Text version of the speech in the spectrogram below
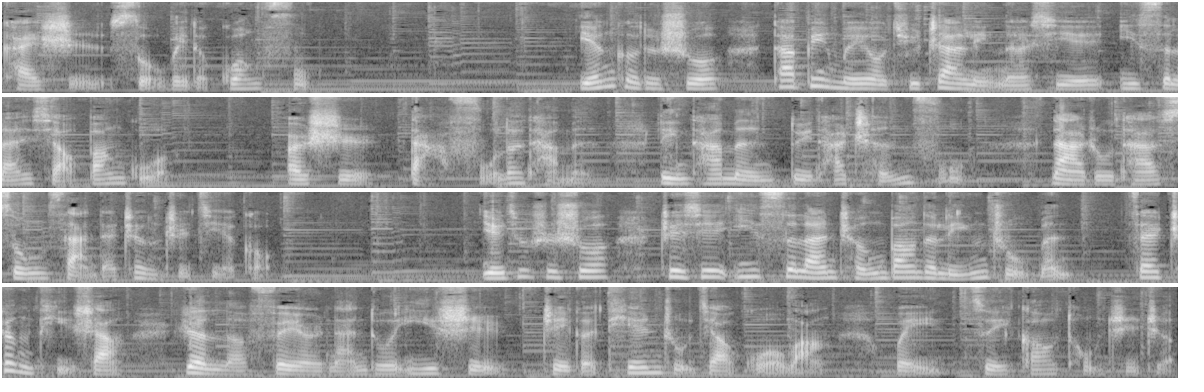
开始所谓的光复。严格的说，他并没有去占领那些伊斯兰小邦国，而是打服了他们，令他们对他臣服，纳入他松散的政治结构。也就是说，这些伊斯兰城邦的领主们在政体上认了费尔南多一世这个天主教国王为最高统治者。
